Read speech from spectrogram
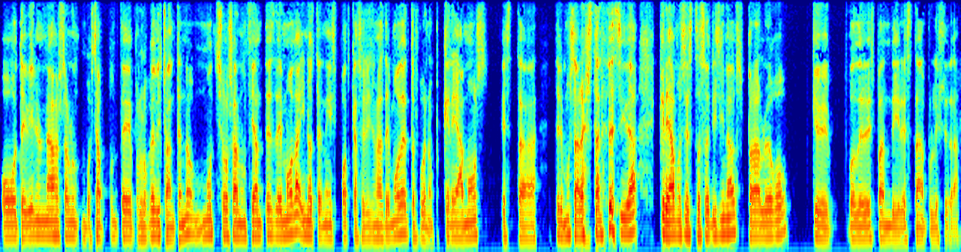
o te vienen unas, o sea, por lo que he dicho antes, ¿no? Muchos anunciantes de moda y no tenéis podcast originales de moda, entonces, bueno, creamos esta, tenemos ahora esta necesidad, creamos estos originals para luego que poder expandir esta publicidad.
